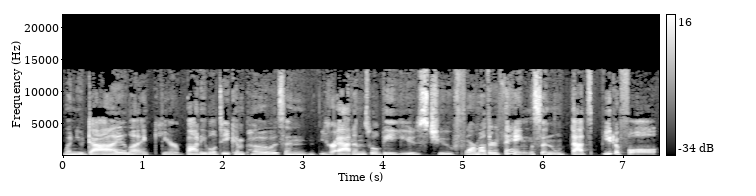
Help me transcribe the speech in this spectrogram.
when you die, like your body will decompose and your atoms will be used to form other things and that's beautiful.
